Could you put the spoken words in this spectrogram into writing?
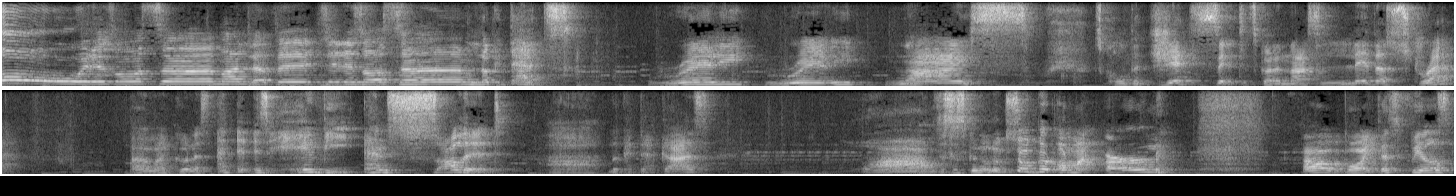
oh, it is awesome. I love it. It is awesome. Look at that. Really, really nice. It's called the Jet Set. It's got a nice leather strap Oh my goodness, and it is heavy and solid. Oh, look at that, guys. Wow, this is gonna look so good on my arm. Oh boy, this feels,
